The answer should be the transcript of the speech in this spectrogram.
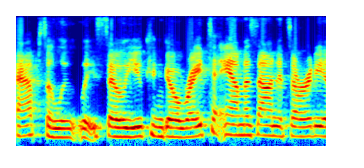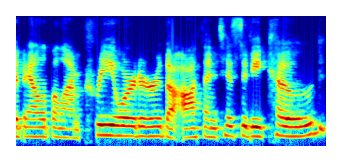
Absolutely. So you can go right to Amazon. It's already available on pre order, the authenticity code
